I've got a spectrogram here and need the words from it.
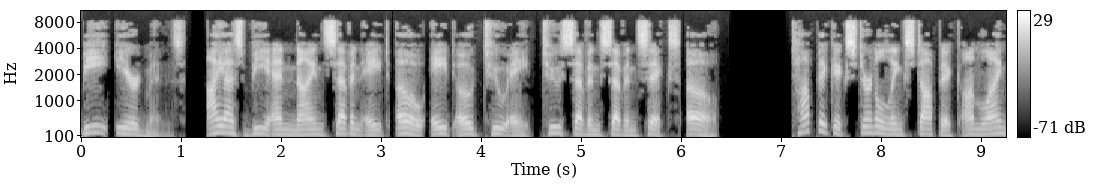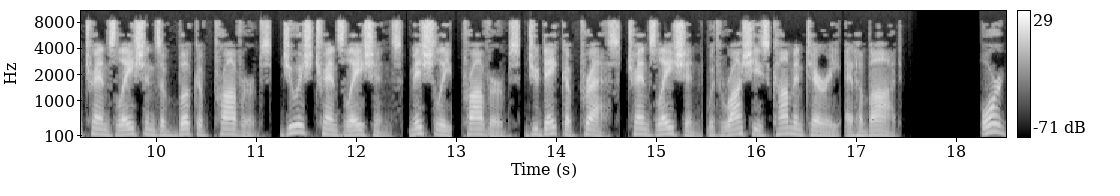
B. Eerdmans. ISBN 978-0-8028-2776-0. Topic external links Topic Online translations of Book of Proverbs, Jewish translations, Mishli, Proverbs Judaica Press translation with Rashi's commentary at Chabad. Org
